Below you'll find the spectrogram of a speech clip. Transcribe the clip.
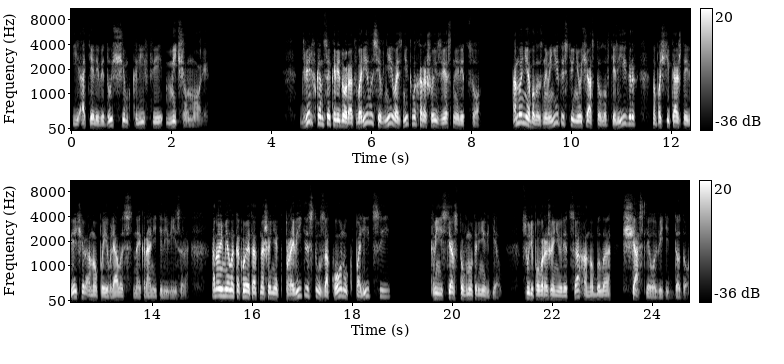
и о телеведущем Клиффи Митчелморе. Дверь в конце коридора отворилась, и в ней возникло хорошо известное лицо. Оно не было знаменитостью, не участвовало в телеиграх, но почти каждый вечер оно появлялось на экране телевизора. Оно имело какое-то отношение к правительству, закону, к полиции, к Министерству внутренних дел. Судя по выражению лица, оно было счастливо видеть Додо.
